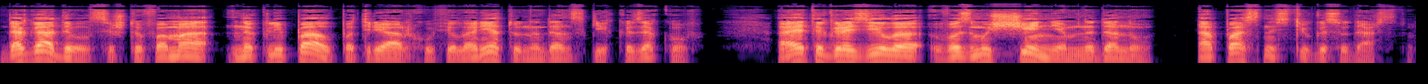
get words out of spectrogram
Догадывался, что Фома наклепал патриарху Филарету на донских казаков, а это грозило возмущением на Дону, опасностью государству.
